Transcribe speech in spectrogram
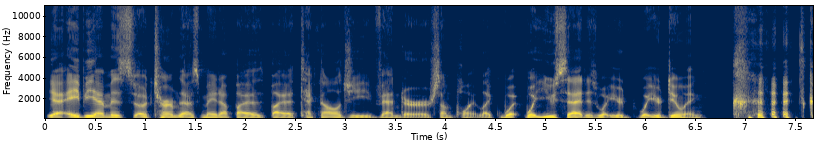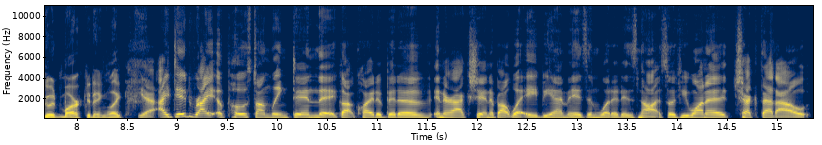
Yeah, ABM is a term that was made up by a, by a technology vendor or some point. Like what what you said is what you're what you're doing. it's good marketing. Like Yeah, I did write a post on LinkedIn that got quite a bit of interaction about what ABM is and what it is not. So if you want to check that out,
